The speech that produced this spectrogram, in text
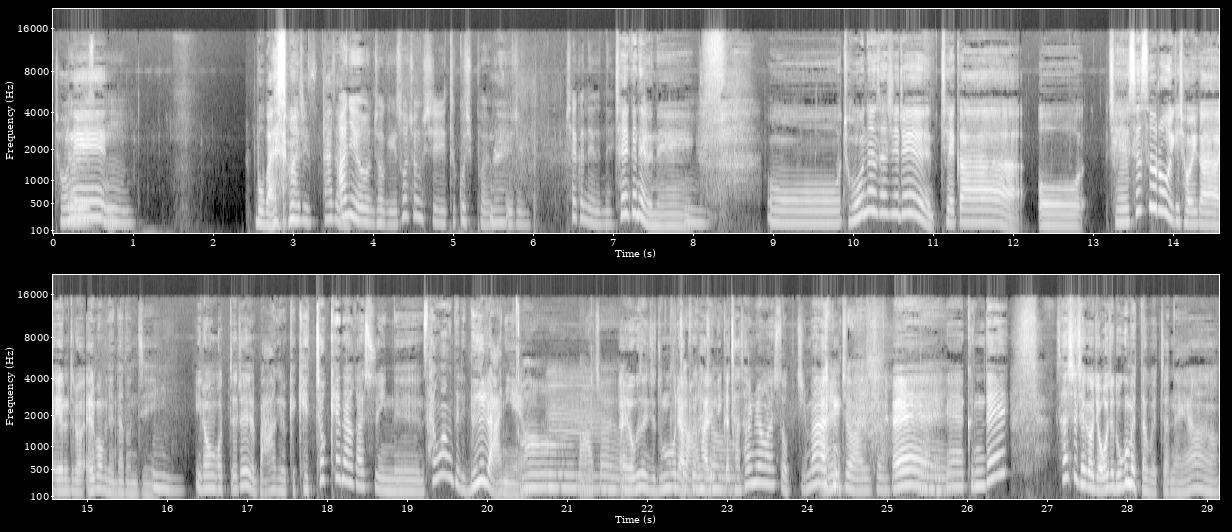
저는 음. 뭐 말씀하시 하세요. 아니요, 저기 소중 씨 듣고 싶어요. 네. 요즘 최근의 은혜. 최근의 은혜. 음. 어, 저는 사실은 제가, 어, 제 스스로 이게 저희가 예를 들어 앨범을 낸다든지 음. 이런 것들을 막 이렇게 개척해 나갈 수 있는 상황들이 늘 아니에요. 아, 음. 맞아요. 아, 여기서 이제 눈물이 앞으로 가리니까. 다 설명할 수 없지만. 알죠, 알죠. 예, 예. 근데 사실 제가 이제 어제 녹음했다고 했잖아요.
